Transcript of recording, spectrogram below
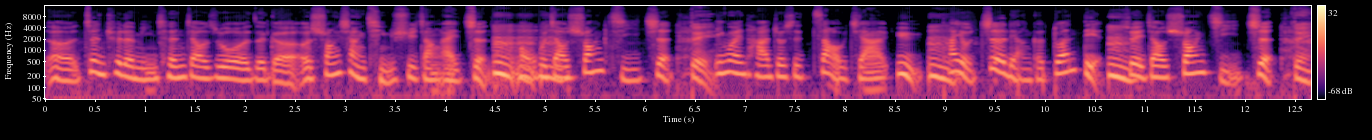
呃正确的名称叫做这个呃双向情绪障碍症，嗯，哦，或叫双极症。对，因为它就是躁加郁，它有这两个端点，嗯、所以叫双极症。对，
